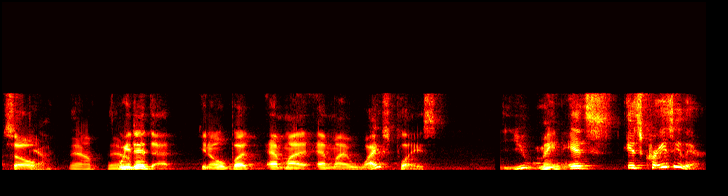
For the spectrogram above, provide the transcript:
So Yeah, yeah, yeah. we did that, you know. But at my at my wife's place, you I mean it's it's crazy there.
